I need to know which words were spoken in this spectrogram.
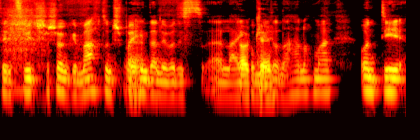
den, Switch schon gemacht und sprechen ja. dann über das äh, Leicometer okay. nachher nochmal. Und die,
